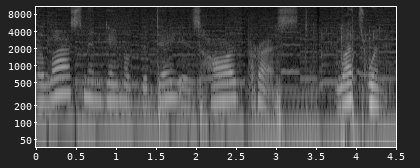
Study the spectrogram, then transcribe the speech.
Our last minigame of the day is hard pressed. Let's win it.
